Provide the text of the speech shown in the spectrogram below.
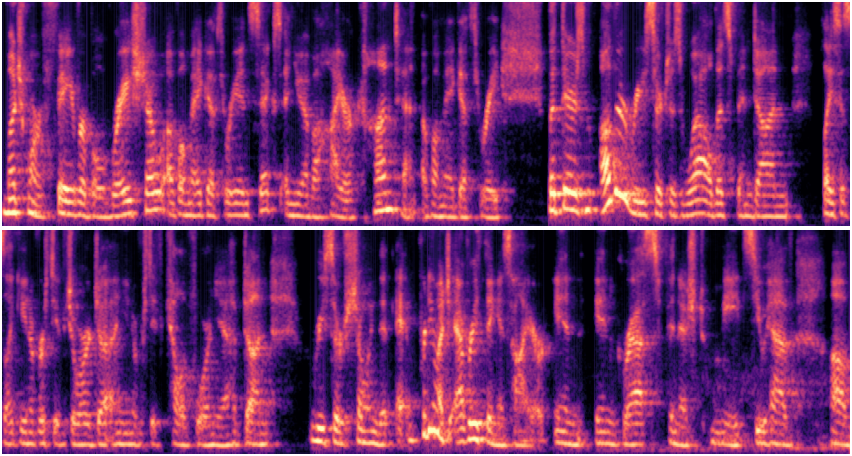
much more favorable ratio of omega 3 and 6, and you have a higher content of omega 3. But there's other research as well that's been done places like University of Georgia and University of California have done research showing that pretty much everything is higher in in grass finished meats. You have um,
